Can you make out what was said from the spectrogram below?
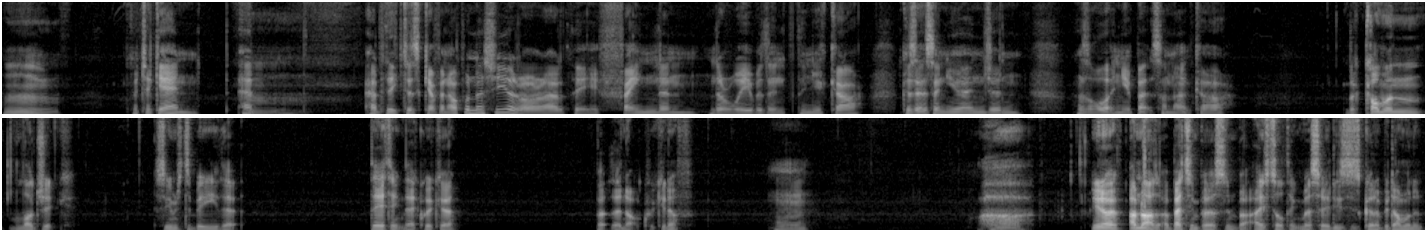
hmm. which again, Uh, Hmm. are they just giving up on this year, or are they finding their way with the, the new car? Because it's a new engine. There's a lot of new bits on that car. The common logic seems to be that they think they're quicker, but they're not quick enough. Hmm. Ah, you know, I'm not a betting person, but I still think Mercedes is going to be dominant.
